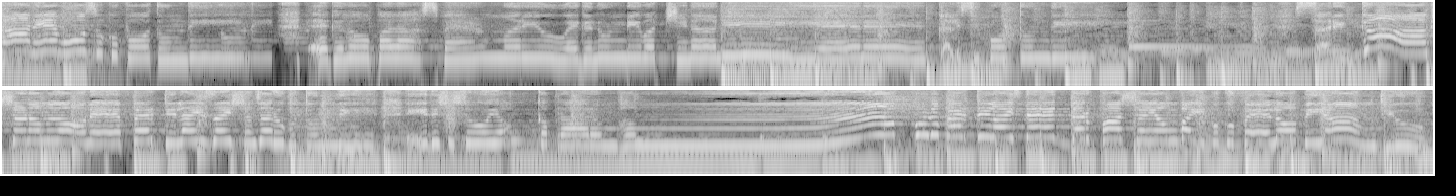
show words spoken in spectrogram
తానే మూసుకుపోతుంది. ఎగ లోపల స్పెర్మ్ మరియు ఎగ నుండి వచ్చిన DNA కలిసిపోతుంది. యొక్క ప్రారంభం. అప్పుడు ఫెర్టిలైజ్ గర్భాశయం వైపుకు ఫెలోపియం ట్యూబ్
